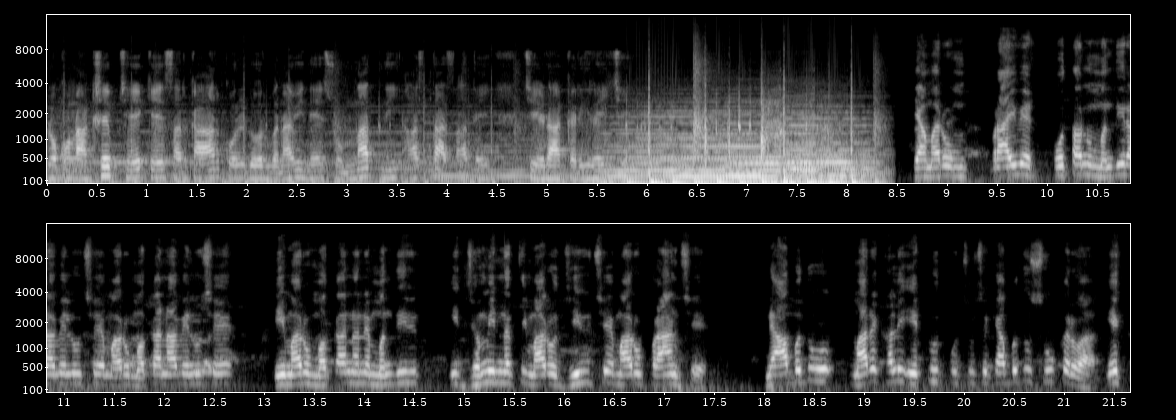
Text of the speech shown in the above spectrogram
લોકોનો આક્ષેપ છે કે સરકાર કોરિડોર બનાવીને સોમનાથની આસ્થા સાથે ચેડા કરી રહી છે. ત્યાં મારું પ્રાઇવેટ પોતાનું મંદિર આવેલું છે, મારું મકાન આવેલું છે. એ મારું મકાન અને મંદિર, એ જમીન નથી, મારો જીવ છે, મારું પ્રાણ છે. ને આ બધું મારે ખાલી એટલું જ પૂછવું છે કે આ બધું શું કરવા? એક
